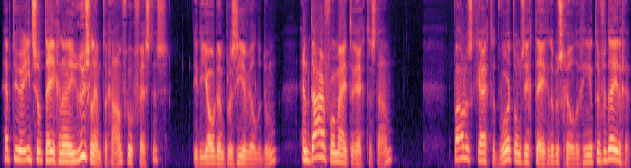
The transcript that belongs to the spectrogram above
Hebt u er iets op tegen naar Jeruzalem te gaan? vroeg Festus, die de Joden een plezier wilde doen, en daar voor mij terecht te staan. Paulus krijgt het woord om zich tegen de beschuldigingen te verdedigen.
